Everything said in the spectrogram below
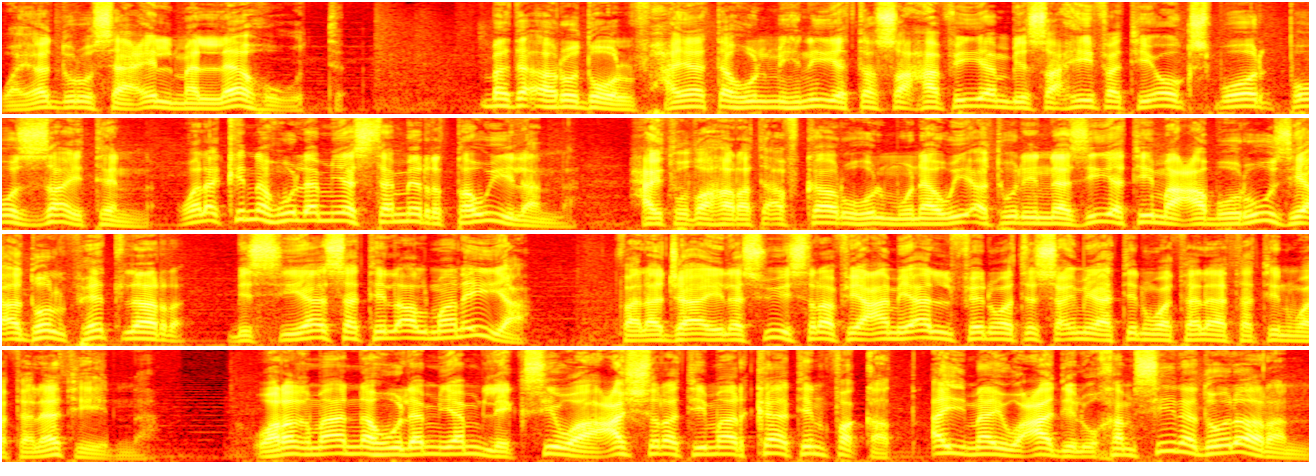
ويدرس علم اللاهوت بدأ رودولف حياته المهنية صحفيا بصحيفة أوكسبورغ بوست زايتن ولكنه لم يستمر طويلا حيث ظهرت أفكاره المناوئة للنازية مع بروز أدولف هتلر بالسياسة الألمانية فلجأ إلى سويسرا في عام 1933 ورغم أنه لم يملك سوى عشرة ماركات فقط أي ما يعادل خمسين دولاراً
